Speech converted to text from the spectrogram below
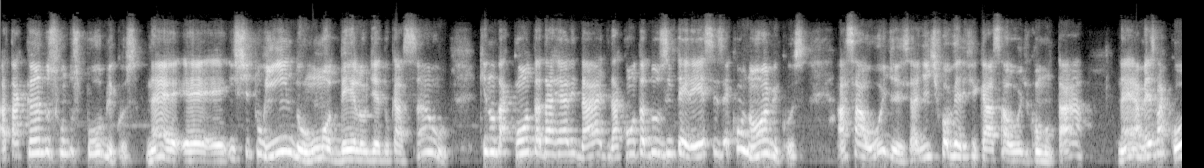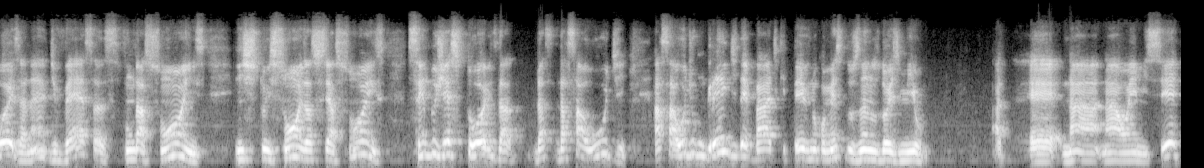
atacando os fundos públicos, né, é, é, instituindo um modelo de educação que não dá conta da realidade, dá conta dos interesses econômicos. A saúde, se a gente for verificar a saúde como está, né, a mesma coisa, né, diversas fundações, instituições, associações, sendo gestores da, da, da saúde. A saúde, um grande debate que teve no começo dos anos 2000, é, na, na OMC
